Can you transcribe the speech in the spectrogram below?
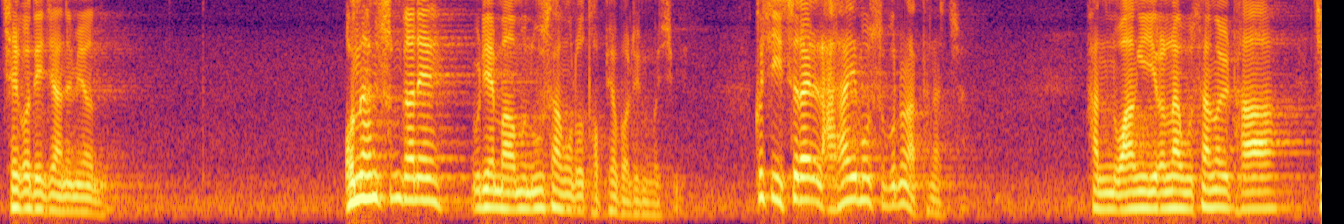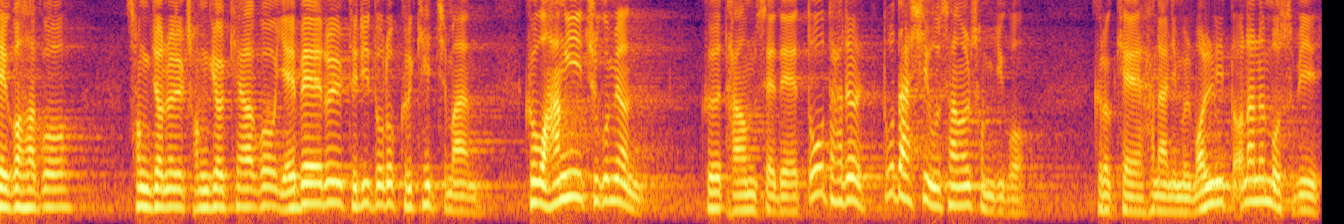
제거되지 않으면 어느 한 순간에 우리의 마음은 우상으로 덮여버리는 것입니다. 그것이 이스라엘 나라의 모습으로 나타났죠. 한 왕이 일어나 우상을 다 제거하고 성전을 정결케 하고 예배를 드리도록 그렇게 했지만 그 왕이 죽으면 그 다음 세대에 또 다른 또 다시 우상을 섬기고 그렇게 하나님을 멀리 떠나는 모습이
